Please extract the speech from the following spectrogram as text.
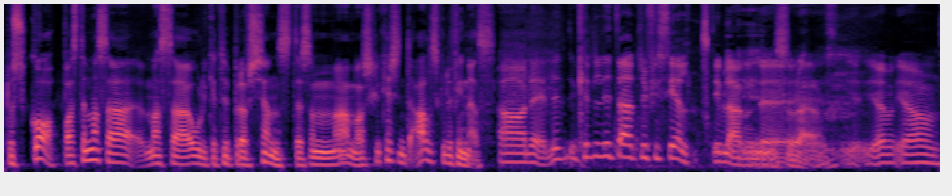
då skapas det massa, massa olika typer av tjänster som annars kanske inte alls skulle finnas. Ja, det är lite, lite artificiellt ibland. Sådär. Jag, jag,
